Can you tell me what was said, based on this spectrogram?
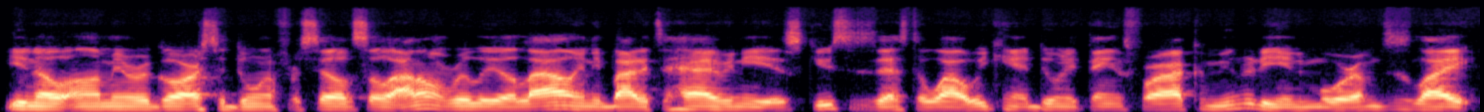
You know, um, in regards to doing for self. So I don't really allow anybody to have any excuses as to why we can't do anything for our community anymore. I'm just like,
